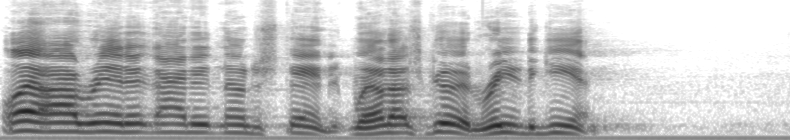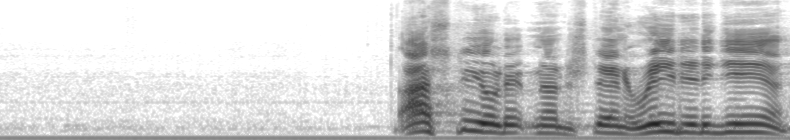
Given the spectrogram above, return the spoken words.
Well, I read it and I didn't understand it. Well, that's good. Read it again. I still didn't understand it. Read it again.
